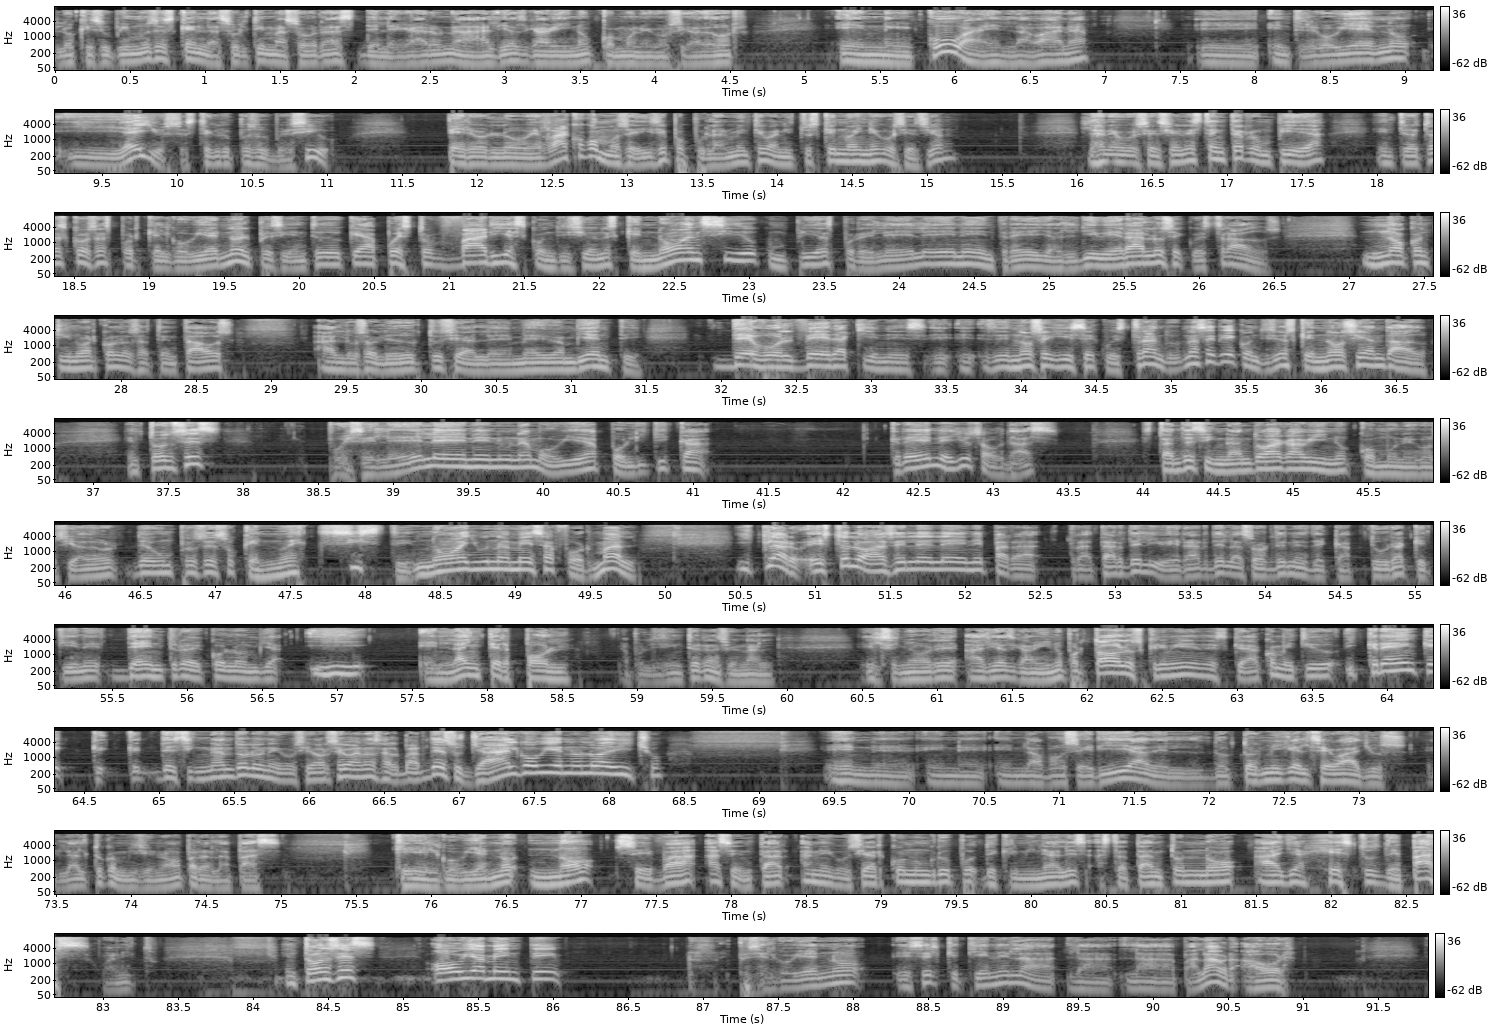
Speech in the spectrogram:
lo que supimos es que en las últimas horas delegaron a alias Gavino como negociador en eh, Cuba, en La Habana, eh, entre el gobierno y ellos, este grupo subversivo. Pero lo berraco, como se dice popularmente, Juanito, es que no hay negociación. La negociación está interrumpida, entre otras cosas, porque el gobierno del presidente Duque ha puesto varias condiciones que no han sido cumplidas por el ELN, entre ellas liberar los secuestrados, no continuar con los atentados a los oleoductos y al eh, medio ambiente, devolver a quienes, eh, eh, no seguir secuestrando, una serie de condiciones que no se han dado. Entonces, pues el ELN en una movida política, creen ellos audaz, están designando a Gavino como negociador de un proceso que no existe, no hay una mesa formal. Y claro, esto lo hace el ELN para tratar de liberar de las órdenes de captura que tiene dentro de Colombia y en la Interpol, la Policía Internacional, el señor eh, alias Gavino por todos los crímenes que ha cometido y creen que, que, que designándolo negociador se van a salvar de eso. Ya el gobierno lo ha dicho en, eh, en, eh, en la vocería del doctor Miguel Ceballos, el alto comisionado para la paz, que el gobierno no se va a sentar a negociar con un grupo de criminales hasta tanto no haya gestos de paz, Juanito. Entonces, obviamente, pues el gobierno es el que tiene la, la, la palabra. Ahora,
